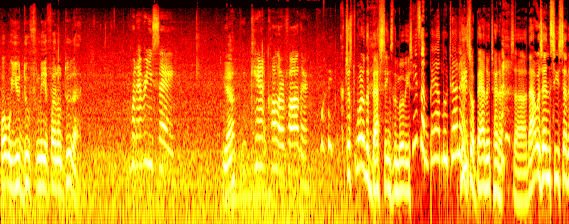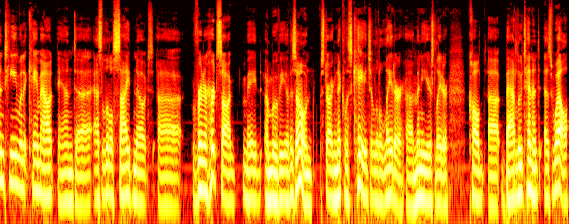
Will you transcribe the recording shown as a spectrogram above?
What will you do for me if I don't do that? Whatever you say, Yeah? you can't call our father. Just one of the best scenes in the movies. He's a bad lieutenant. He's a bad lieutenant. Uh, that was NC 17 when it came out. And uh, as a little side note, uh, Werner Herzog made a movie of his own starring Nicolas Cage a little later, uh, many years later, called uh, Bad Lieutenant as well.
